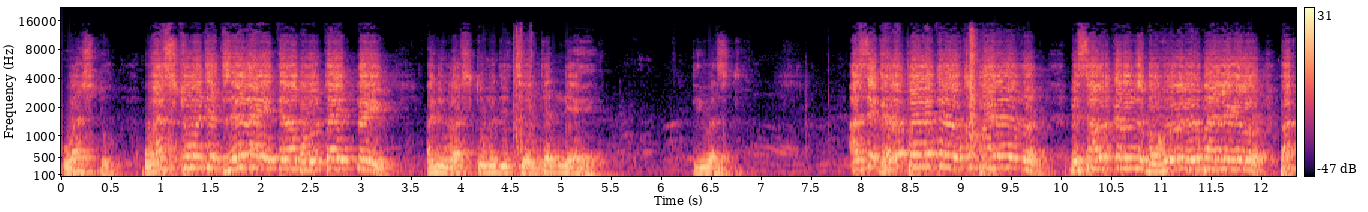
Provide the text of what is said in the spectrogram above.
वास्तू. वास्तू म्हणजे जड आहे त्याला बोलता येत नाही. आणि वास्तू म्हणजे चैतन्य आहे. ती वास्तू. असे घर पाहिलं तर लोक पाहायला जातात. मी सावरकरांचं भगोल घर पाहायला गेलो. फक्त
